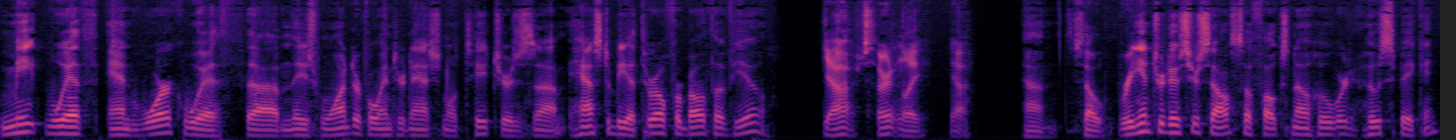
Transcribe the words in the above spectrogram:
meet with and work with um, these wonderful international teachers um, has to be a thrill for both of you. Yeah, certainly. Yeah. Um, so reintroduce yourself so folks know who we're, who's speaking.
